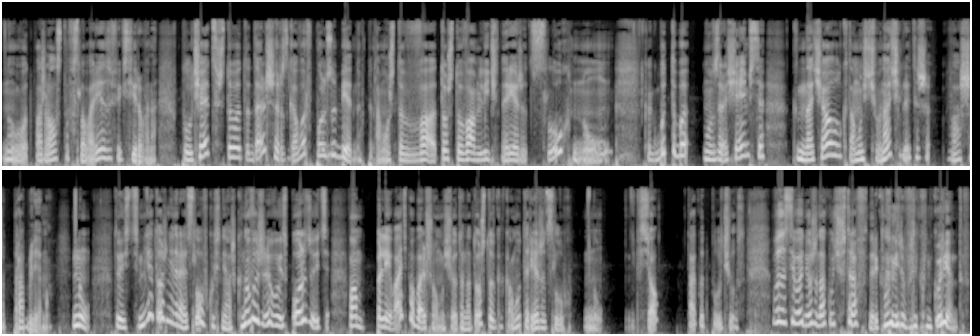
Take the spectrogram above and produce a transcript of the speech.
ну вот, пожалуйста, в словаре зафиксировано. Получается, что это дальше разговор в пользу бедных, потому что то, что вам лично режет слух, ну, как будто бы мы возвращаемся к началу, к тому, с чего начали, это же ваша проблема. Ну, то есть мне тоже не нравится слово вкусняшка, но вы же его используете. Вам плевать, по большому счету, на то, что кому-то режет слух. Ну, и все. Так вот получилось. Вы за сегодня уже на кучу штрафов нарекламировали конкурентов.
